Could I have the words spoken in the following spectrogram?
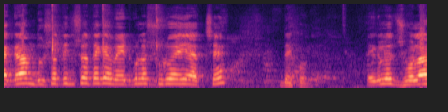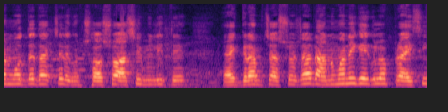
এক গ্রাম দুশো তিনশো থেকে ওয়েটগুলো শুরু হয়ে যাচ্ছে। দেখুন এগুলো ঝোলার মধ্যে থাকছে দেখুন ছশো আশি মিলিতে এক গ্রাম চারশো ষাট। আনুমানিক এগুলো প্রাইসিং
